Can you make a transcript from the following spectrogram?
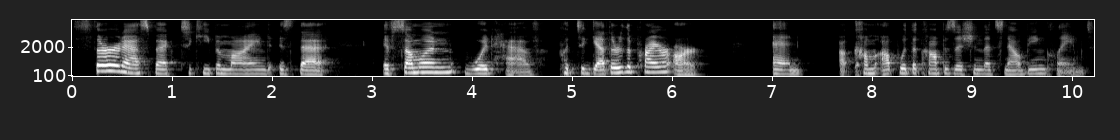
Third aspect to keep in mind is that if someone would have put together the prior art and uh, come up with the composition that's now being claimed,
